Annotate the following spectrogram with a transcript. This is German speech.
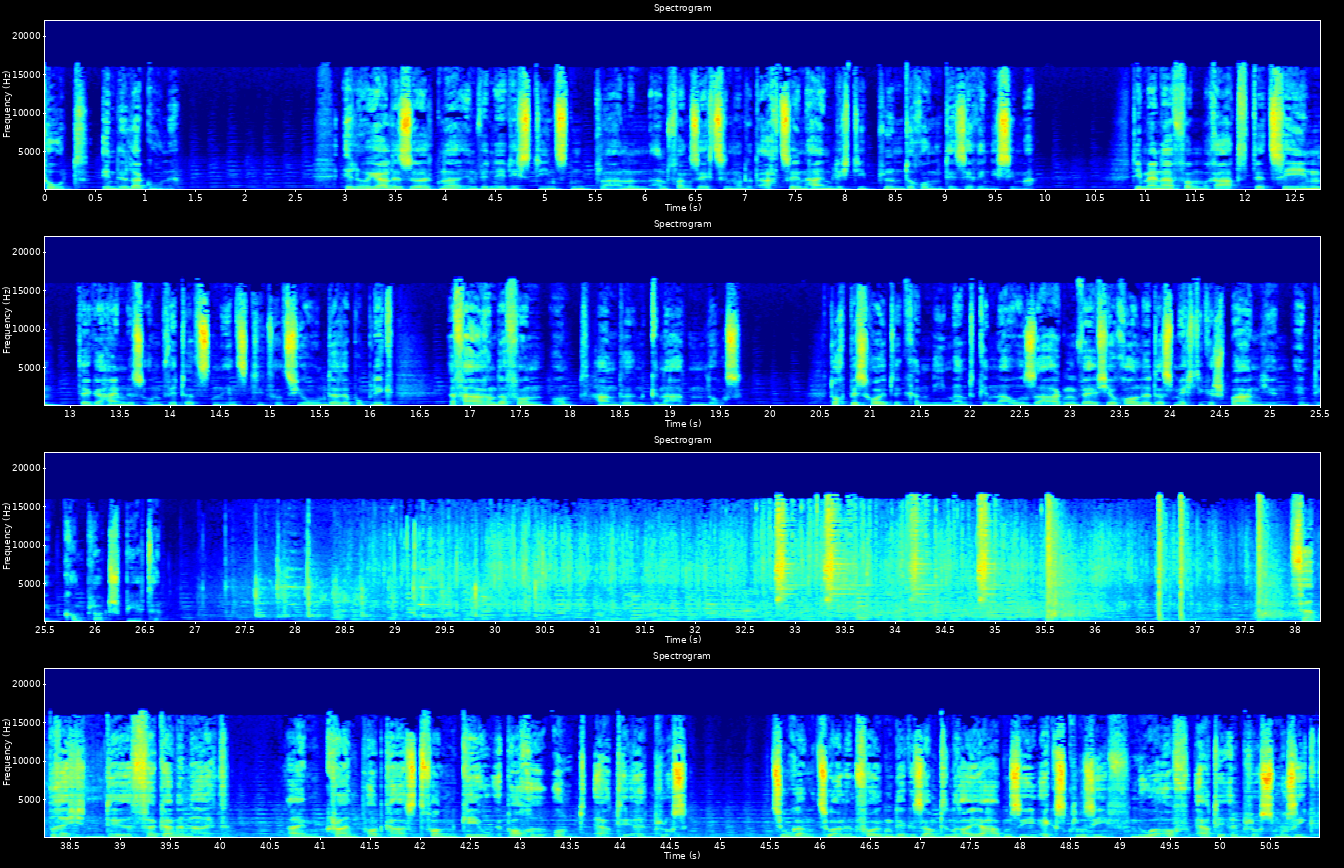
Tod in der Lagune. Illoyale Söldner in Venedigs Diensten planen Anfang 1618 heimlich die Plünderung der Serenissima. Die Männer vom Rat der Zehn, der geheimnisumwittertsten Institution der Republik, erfahren davon und handeln gnadenlos. Doch bis heute kann niemand genau sagen, welche Rolle das mächtige Spanien in dem Komplott spielte. Verbrechen der Vergangenheit. Ein Crime-Podcast von Geo Epoche und RTL Plus. Zugang zu allen Folgen der gesamten Reihe haben Sie exklusiv nur auf RTL Plus Musik.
